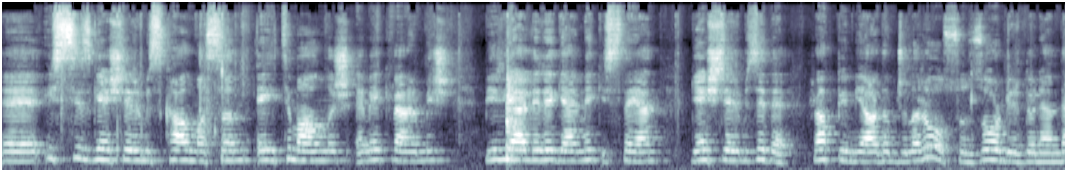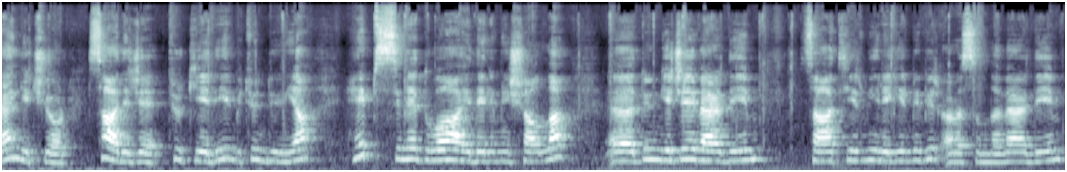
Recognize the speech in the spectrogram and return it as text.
e, işsiz gençlerimiz kalmasın, eğitim almış, emek vermiş, bir yerlere gelmek isteyen gençlerimize de Rabbim yardımcıları olsun. Zor bir dönemden geçiyor. Sadece Türkiye değil, bütün dünya. Hepsine dua edelim inşallah. E, dün gece verdiğim saat 20 ile 21 arasında verdiğim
